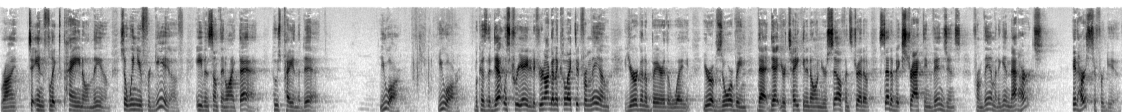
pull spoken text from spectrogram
right? To inflict pain on them. So when you forgive, even something like that, who's paying the debt? You are. You are. Because the debt was created. If you're not going to collect it from them, you're going to bear the weight. You're absorbing that debt. You're taking it on yourself instead of, instead of extracting vengeance from them. And again, that hurts. It hurts to forgive.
